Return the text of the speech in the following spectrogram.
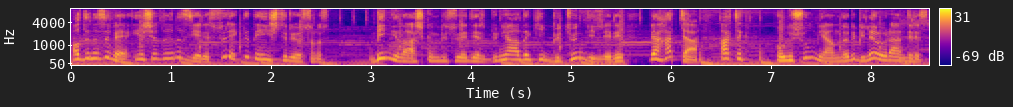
adınızı ve yaşadığınız yeri sürekli değiştiriyorsunuz. Bin yıl aşkın bir süredir dünyadaki bütün dilleri ve hatta artık konuşulmayanları bile öğrendiniz.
